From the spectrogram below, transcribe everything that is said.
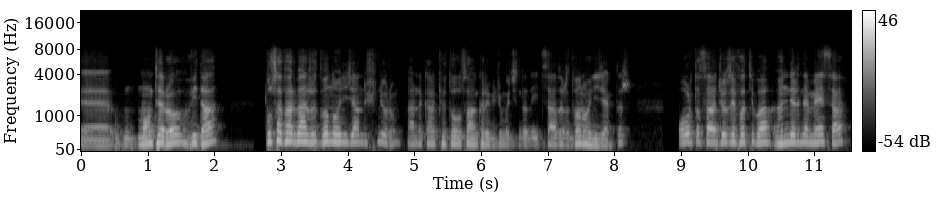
e, Montero, Vida. Bu sefer ben Rıdvan oynayacağını düşünüyorum. Her ne kadar kötü olsa Ankara gücü maçında da iç sahada Rıdvan oynayacaktır. Orta saha Josef Atiba. Önlerinde Mesa.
